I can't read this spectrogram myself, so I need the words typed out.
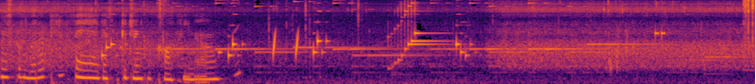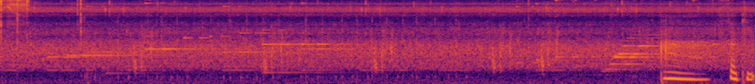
Here's the little cafe. I guess we could drink a coffee now. Ah, so cute.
